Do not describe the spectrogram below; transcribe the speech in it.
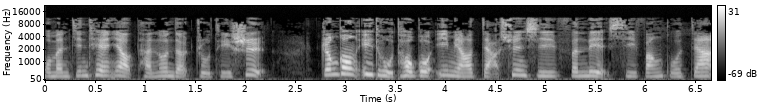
我们今天要谈论的主题是中共意图透过疫苗假讯息分裂西方国家。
